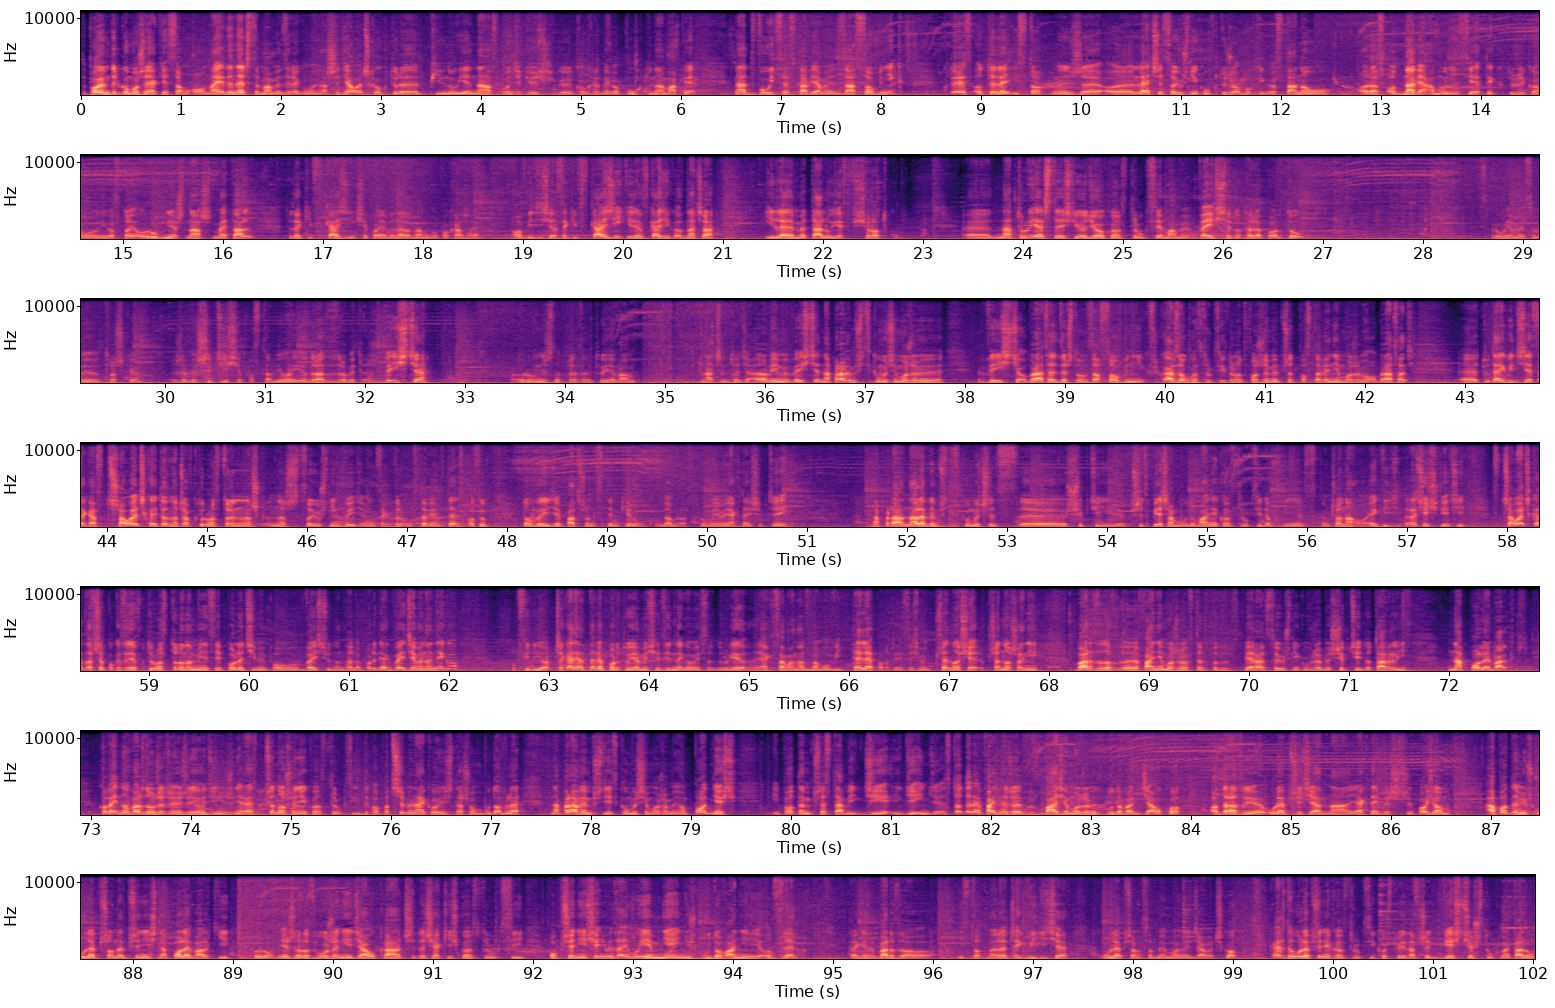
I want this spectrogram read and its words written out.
To powiem tylko może jakie są. O, na jedyneczce mamy z reguły nasze działeczko, które pilnuje nas bądź jakiegoś e, konkretnego punktu na mapie. Na dwójce stawiamy zasobnik, który jest o tyle istotny, że e, leczy sojuszników, którzy obok niego staną oraz odnawia amunicję tych, którzy koło niego stoją, również nasz metal. Tu taki wskaźnik się pojawia, zaraz wam go pokażę. O, widzicie, jest taki wskaźnik i ten wskaźnik oznacza ile metalu jest w środku. E, Na trójeczce, jeśli chodzi o konstrukcję, mamy wejście do teleportu. Spróbujemy sobie troszkę, żeby szybciej się postawiło i od razu zrobię też wyjście. Również zaprezentuję wam na czym to działa. Robimy wyjście, na prawym przycisku myszy możemy wyjście obracać, zresztą zasobnik, przy każdą konstrukcję, którą tworzymy, przed postawieniem możemy obracać. E, tutaj jak widzicie jest taka strzałeczka i to oznacza w którą stronę nasz, nasz sojusznik wyjdzie, więc jak ustawiam w ten sposób, to wyjdzie patrząc w tym kierunku. Dobra, spróbujemy jak najszybciej. Na, na lewym przycisku myszy e, szybciej przyspieszam budowanie konstrukcji, dopóki nie jest skończona. O, jak widzicie, teraz się świeci. Strzałeczka zawsze pokazuje, w którą stronę mniej więcej polecimy po wejściu na teleport. Jak wejdziemy na niego, po chwili odczekania teleportujemy się z jednego miejsca do drugiego. Jak sama nazwa mówi, teleport. Jesteśmy przenoszeni. Bardzo e, fajnie możemy w ten sposób wspierać sojuszników, żeby szybciej dotarli na pole walki. Kolejną ważną rzeczą, jeżeli chodzi o inżyniera, jest przenoszenie konstrukcji. Gdy popatrzymy na jakąś naszą budowlę, na prawym przycisku myszy możemy ją podnieść i potem przestawić gdzie, gdzie indziej. Jest to tyle fajne, że w bazie możemy zbudować działko, od razu je ulepszyć na jak najwyższy poziom, a potem już ulepszone przenieść na pole walki. Również rozłożenie działka, czy też jakiejś konstrukcji po przeniesieniu zajmuje mniej niż budowanie jej od zera. Tak więc bardzo istotna rzecz, jak widzicie ulepszam sobie moje działeczko. Każde ulepszenie konstrukcji kosztuje zawsze 200 sztuk metalu,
